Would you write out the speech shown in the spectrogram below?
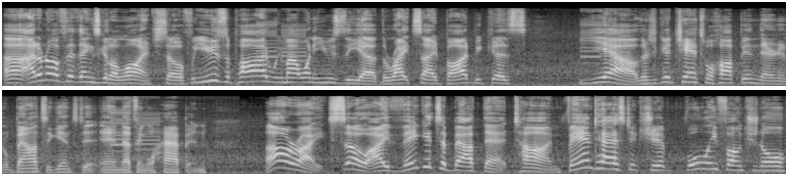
Uh, I don't know if that thing's going to launch, so if we use the pod, we might want to use the uh, the right side pod because, yeah, there's a good chance we'll hop in there and it'll bounce against it and nothing will happen. All right, so I think it's about that time. Fantastic ship, fully functional,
